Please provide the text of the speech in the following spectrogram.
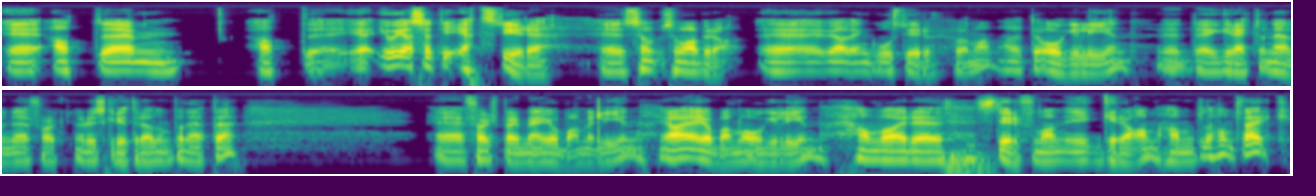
eh, at, eh, at eh, Jo, jeg har sittet i ett styre eh, som, som var bra. Vi hadde en god styreformann, han heter Åge Lien. Det er greit å nevne folk når du skryter av dem på nettet. Eh, Folk spør om jeg jobba med Lien. Ja, jeg jobba med Åge Lien. Han var eh, styreformann i Gran Handel og Håndverk.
